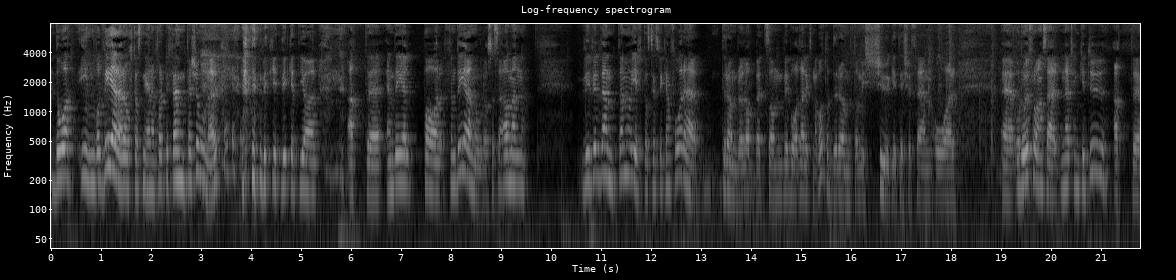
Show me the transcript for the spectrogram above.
då involverar det oftast mer än 45 personer. vilket, vilket gör att eh, en del par funderar nog då. Så säger ja men vi vill vänta med att gifta oss tills vi kan få det här drömbröllopet som vi båda liksom har gått och drömt om i 20 till 25 år. Eh, och då är frågan så här, när tänker du att eh,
